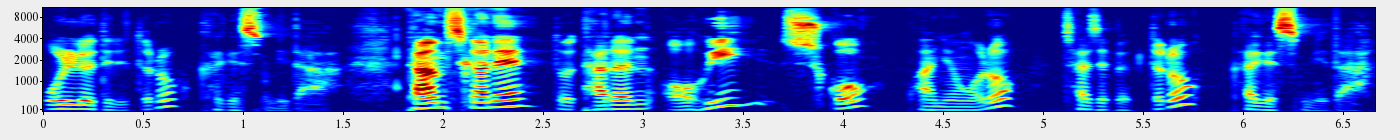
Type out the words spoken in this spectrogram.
올려드리도록 하겠습니다. 다음 시간에 또 다른 어휘, 수고, 관용어로 찾아뵙도록 하겠습니다.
